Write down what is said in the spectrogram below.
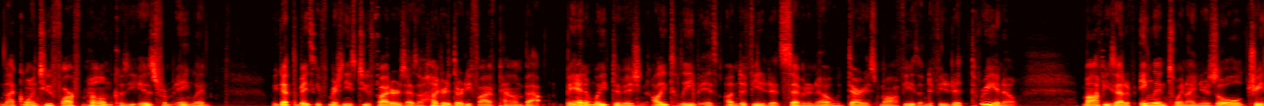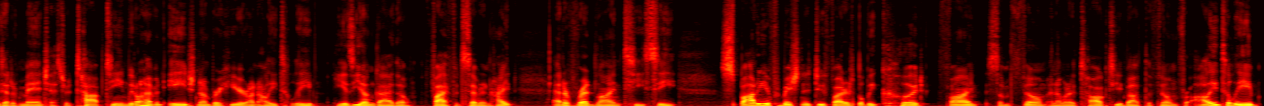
not going too far from home because he is from England. We got the basic information these two fighters as a 135 pound bout. Bantamweight division. Ali Taleb is undefeated at 7 0. Darius Mafi is undefeated at 3 0. Mafi's out of England, 29 years old, trains out of Manchester, top team. We don't have an age number here on Ali Taleb. He is a young guy though, five foot seven in height, out of Redline TC. Spotty information the two fighters, but we could find some film, and I want to talk to you about the film. For Ali Taleb,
